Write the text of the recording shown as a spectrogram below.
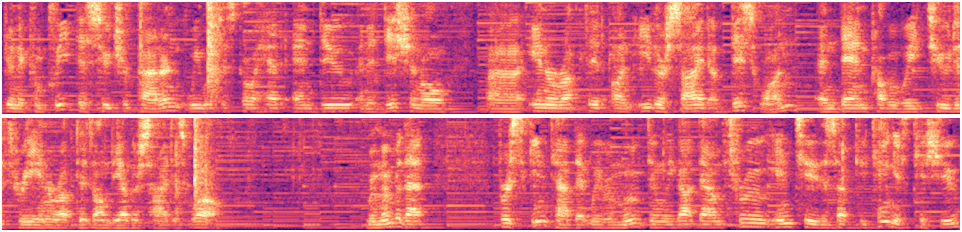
going to complete this suture pattern, we would just go ahead and do an additional uh, interrupted on either side of this one, and then probably two to three interrupted on the other side as well. Remember that first skin tab that we removed and we got down through into the subcutaneous tissue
